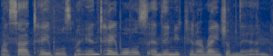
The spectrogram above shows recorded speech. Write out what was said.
my side tables, my end tables, and then you can arrange them then.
